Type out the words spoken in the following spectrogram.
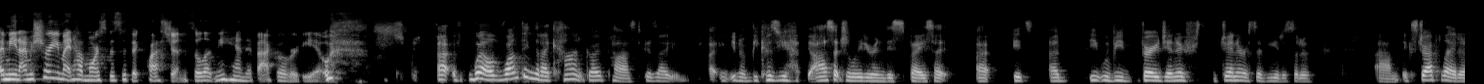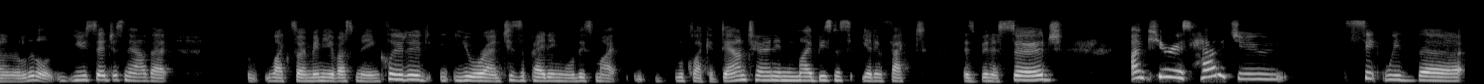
i mean i'm sure you might have more specific questions so let me hand it back over to you. Uh, well one thing that i can't go past because i you know because you are such a leader in this space I, uh, it's a it would be very generous generous of you to sort of um, extrapolate on it a little. You said just now that, like so many of us, me included, you were anticipating, well, this might look like a downturn in my business. Yet, in fact, there's been a surge. I'm curious, how did you sit with the,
